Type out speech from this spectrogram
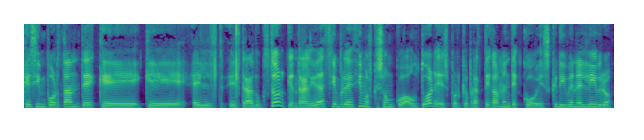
que es importante que, el, traductor, que en realidad siempre decimos que son coautores, porque prácticamente coescriben el libro,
